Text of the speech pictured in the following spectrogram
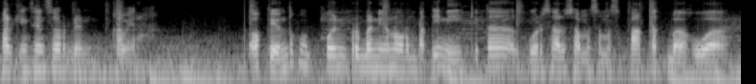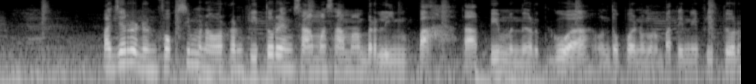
parking sensor dan kamera. Oke, untuk poin perbandingan nomor 4 ini, kita gue rasa harus sama-sama sepakat bahwa Pajero dan Foxy menawarkan fitur yang sama-sama berlimpah. Tapi menurut gue, untuk poin nomor 4 ini fitur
